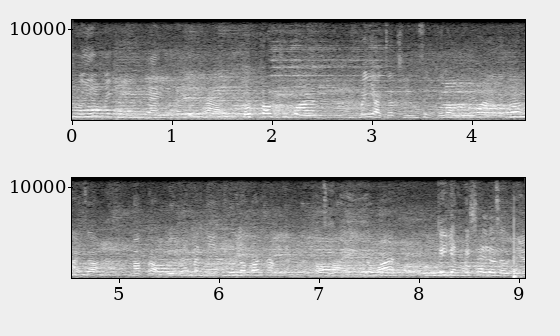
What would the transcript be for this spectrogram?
คือยังไม่ทิ้งแรงใครค่ะก็ก็คิดว่าไม่อยากจะทิ้งสิ่งที่เรารู้มาแล้วก็อาจจะมาปรับปรุงให้มันดีขึ้นแล้วก็ทำหนังเรื่องต่อไป แต่ว่าก็ยังไม่ใช่เร็วๆนี้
